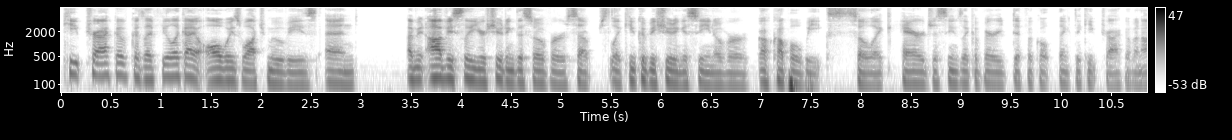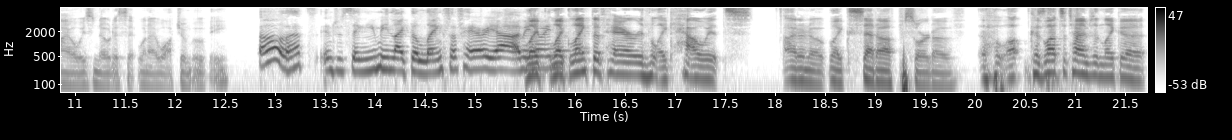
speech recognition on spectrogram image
keep track of? Because I feel like I always watch movies and I mean, obviously, you're shooting this over like you could be shooting a scene over a couple weeks. So like hair just seems like a very difficult thing to keep track of, and I always notice it when I watch a movie. Oh, that's interesting. You mean like the length of hair? Yeah, I mean, like I mean, like length of hair and like how it's I don't know, like set up, sort of. Because lots of times in like a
